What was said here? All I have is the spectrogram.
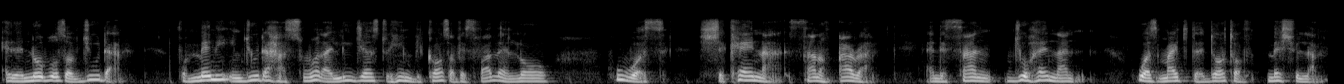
and the nobles of Judah. For many in Judah had sworn allegiance to him because of his father in law, who was Shekinah, son of Arah, and his son Johanan, who was married to the daughter of Meshullam,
